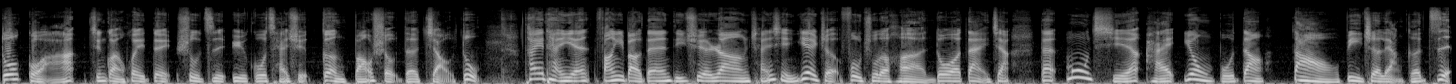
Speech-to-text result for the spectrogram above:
多寡，监管会对数字预估采取更保守的角度。他也坦言，防疫保单的确让产险业者付出了很多代价，但目前还用不到倒闭这两个字，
